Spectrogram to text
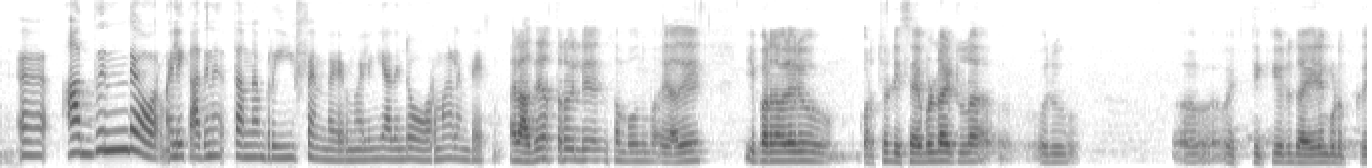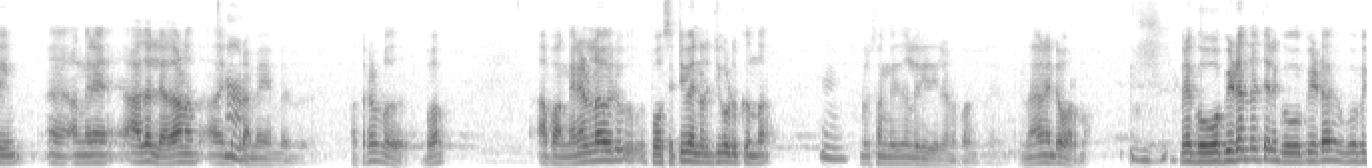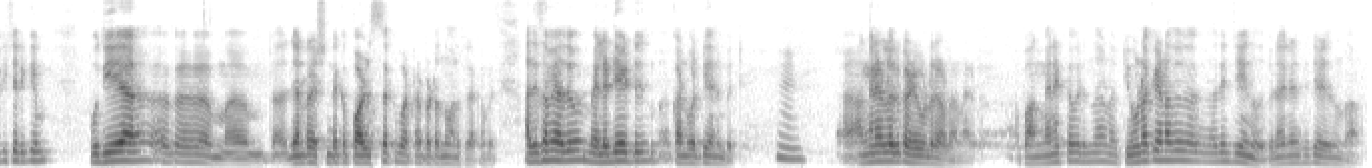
അതിന്റെ അതിന്റെ ഓർമ്മ അല്ലെങ്കിൽ അതിന് തന്ന ബ്രീഫ് എന്തായിരുന്നു? അല്ലെങ്കിൽ അതിന്റെ ഓർമ്മകൾ എന്തായിരുന്നു? അല്ല അതിന് അത്ര വലിയ സംഭവം അത് ഈ പറഞ്ഞ പോലെ ഒരു കുറച്ച് ഡിസേബിൾഡ് ആയിട്ടുള്ള ഒരു വ്യക്തിക്ക് ഒരു ധൈര്യം കൊടുക്കുകയും അങ്ങനെ അതല്ല അതാണ് അതിന്റെ പ്രമേയം വരുന്നത്. അത്രേ ഉള്ളത് അപ്പോൾ അപ്പോൾ അങ്ങനെയുള്ള ഒരു പോസിറ്റീവ് എനർജി കൊടുക്കുന്ന ഒരു സംഗതി എന്നുള്ള രീതിയിലാണ് പറഞ്ഞത് എന്നാണ് എന്റെ ഓർമ്മ. പിന്നെ ഗോപിയുടെ എന്താ വെച്ചാൽ ഗോപിയുടെ ഗോപിക്ക് ശരിക്കും പുതിയ ജനറേഷന്റെ ഒക്കെ പൾസൊക്കെ വളരെ പെട്ടെന്ന് മനസ്സിലാക്കാൻ പറ്റും. അതേസമയം അത് മെലഡി ആയിട്ട് കൺവേർട്ട് ചെയ്യാനും പറ്റും. അങ്ങനെയുള്ള ഒരു കഴിവുള്ള ഒരാളാണ് അയാൾ അപ്പോൾ അങ്ങനെയൊക്കെ വരുന്നതാണ്. ട്യൂണൊക്കെയാണ് അത് ആദ്യം ചെയ്യുന്നത്. പിന്നെ അതിനനുസരിച്ച് എഴുതുന്നതാണ്.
